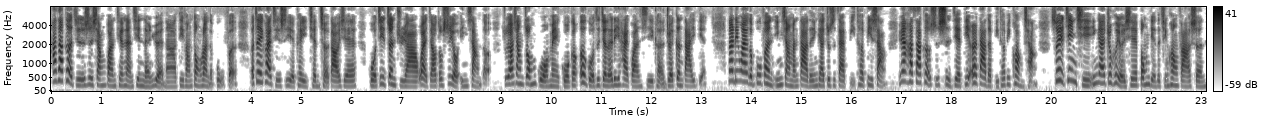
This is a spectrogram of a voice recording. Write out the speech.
哈萨克其实是相关天然气能源啊、地方动乱的部分，而这一块其实也可以牵扯到一些国际政局啊、外交都是有影响的。主要像中国、美国跟俄国之间的利害关系，可能就会更大一点。那另外一个部分影响蛮大的，应该就是在比特币上，因为哈萨克是世界第二大的比特币矿场，所以近期应该就会有一些崩跌的情况发生。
